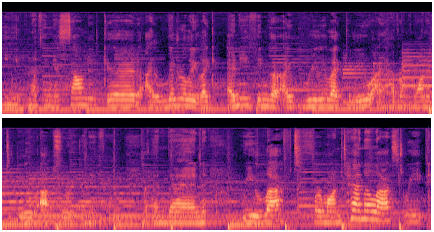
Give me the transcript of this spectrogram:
eat. Nothing has sounded good. I literally, like anything that I really like to do, I haven't wanted to do absolutely anything. And then we left for Montana last week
